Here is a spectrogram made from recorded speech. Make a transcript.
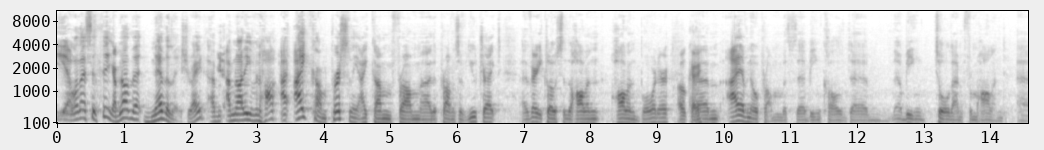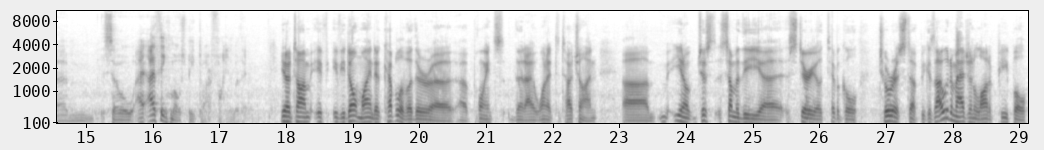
Yeah, well, that's the thing. I'm not that Netherlish, right? I'm, I'm not even. I, I, come personally. I come from uh, the province of Utrecht, uh, very close to the Holland Holland border. Okay. Um, I have no problem with uh, being called, uh, being told I'm from Holland. Um, so I, I, think most people are fine with it. You know, Tom, if if you don't mind, a couple of other uh, points that I wanted to touch on. Um, you know, just some of the uh, stereotypical tourist stuff, because I would imagine a lot of people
